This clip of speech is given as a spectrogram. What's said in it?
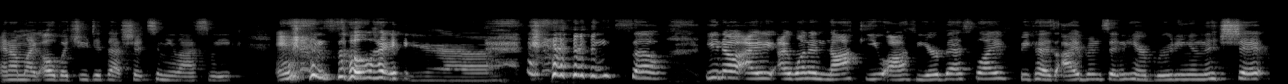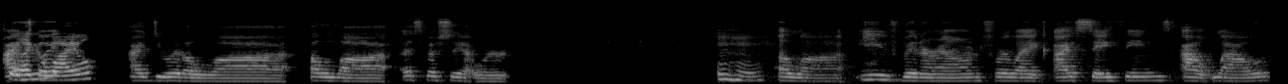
and I'm like, oh, but you did that shit to me last week. And so like Yeah. and so you know I I want to knock you off your best life because I've been sitting here brooding in this shit for I like a it- while. I do it a lot. A lot. Especially at work. Mhm. A lot. You've been around for like I say things out loud,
